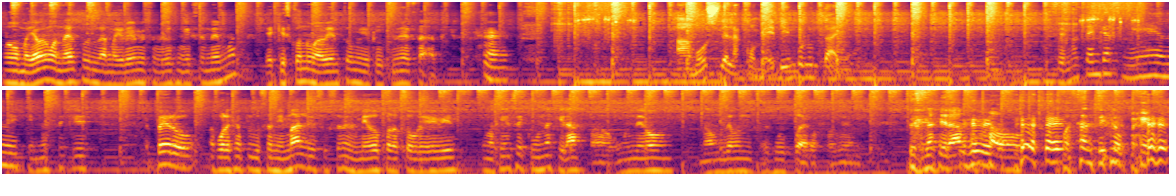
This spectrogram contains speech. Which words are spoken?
No, me llamo Manuel, pues la mayoría de mis amigos me dicen Emma. Y aquí es cuando me aviento mi rutina de estática. Amos de la comedia involuntaria. Dice, no tengas miedo y que no sé qué. Pero, por ejemplo, los animales usan el miedo para sobrevivir. Imagínense con una jirafa o un león. No, un león es muy poderoso, obviamente. Una jirafa o un antílope.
